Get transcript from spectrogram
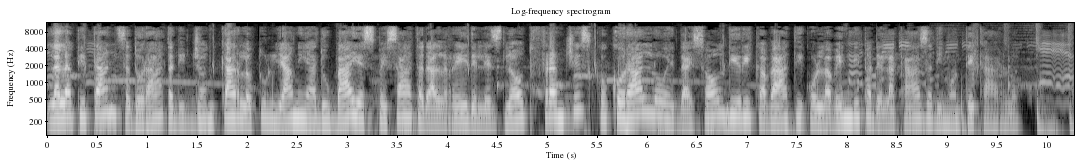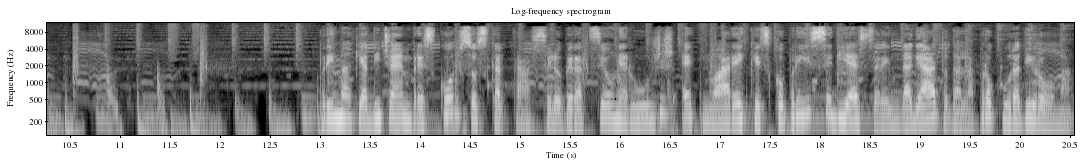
La latitanza dorata di Giancarlo Tulliani a Dubai è spesata dal re delle slot Francesco Corallo e dai soldi ricavati con la vendita della casa di Montecarlo. Prima che a dicembre scorso scattasse l'operazione Rouge et Noir e che scoprisse di essere indagato dalla Procura di Roma.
